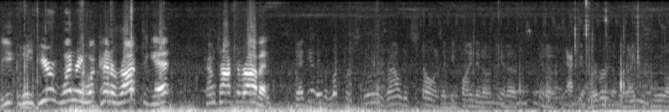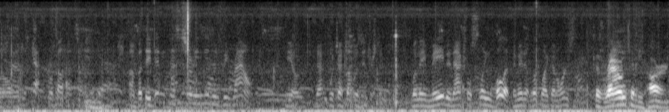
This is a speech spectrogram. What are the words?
You, if you're wondering what kind of rock to get, come talk to Robin. The idea they would look for smooth, rounded stones like you'd find in a in a in an active river that were nice and smooth on all. Yeah, we're about that size. Uh, but they didn't necessarily need them to be round. You know, that which I thought was interesting. When they made an actual sling bullet, they made it look like an orange sling. Because round can be hard.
